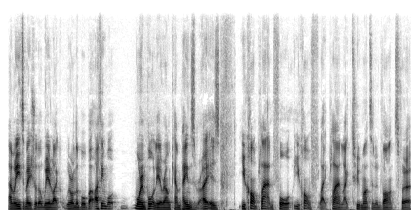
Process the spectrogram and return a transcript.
and we need to make sure that we're like we're on the ball. But I think what more importantly around campaigns, right, is you can't plan for you can't like plan like two months in advance for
